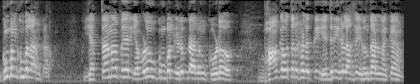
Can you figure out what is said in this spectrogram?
கும்பல் கும்பலாக இருக்கலாம். எத்தனை பேர் எவ்வளவு கும்பல் இருந்தாலும் கூட பாகவதர்களுக்கு எதிரிகளாக இருந்தால்னாக்க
